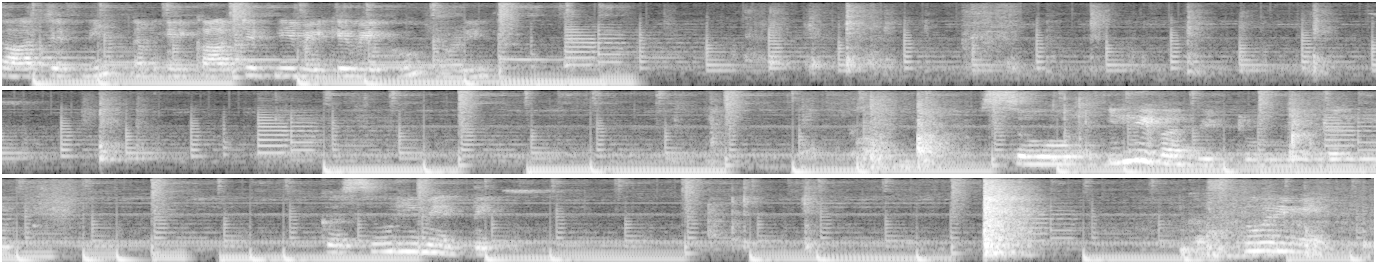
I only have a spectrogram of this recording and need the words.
ಖಾರ ಚಟ್ನಿ. ನಮಗೆ ಖಾರ ಚಟ್ನಿ ಬೇಕೇ ಬೇಕು, ನೋಡಿ. ಸೊ ಇಲ್ಲಿ ಬಂದ್ಬಿಟ್ಟು ಇದರಲ್ಲಿ ಕಸೂರಿ ಮೆಂತೆ. ಕಸ್ತೂರಿ ಮೆಂತೆ.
